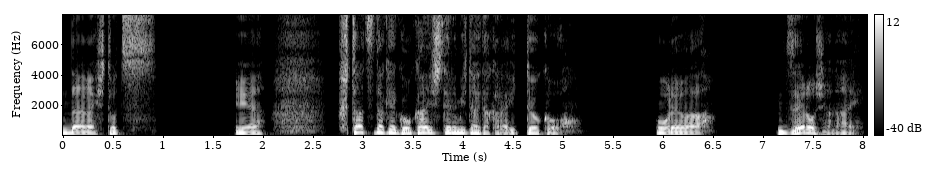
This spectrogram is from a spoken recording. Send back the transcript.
だが一つ。いや二つだけ誤解してるみたいだから言っておこう。俺はゼロじゃない。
